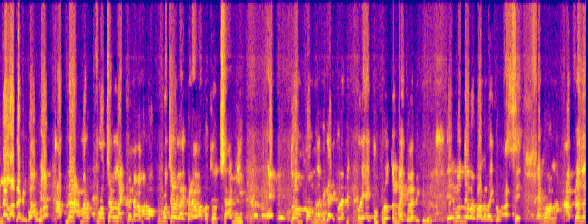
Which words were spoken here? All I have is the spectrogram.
মেলা দেখেন কতগুলো। আপনি- আপনার আমার প্রচার লাগবে না আমার অপপ্রচার লাগবে না। আমার কথা হচ্ছে আমি একদম কম দামি গাড়িগুলো বিক্রি করি একদম পুরাতন বাইকগুলো বিক্রি করি। এর মধ্যে আবার ভালো বাইক আছে। এখন আপনাদের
